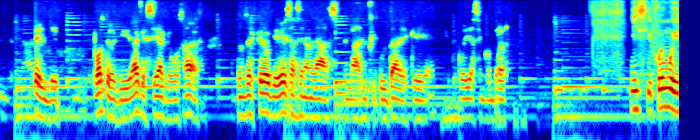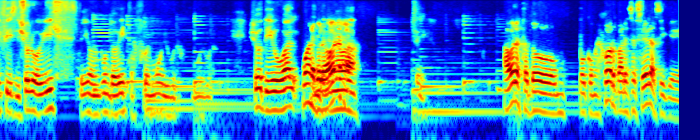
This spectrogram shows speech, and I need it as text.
entrenar el, deporte o actividad que sea que vos hagas. Entonces creo que esas eran las, las dificultades que, que te podías encontrar. Y sí, fue muy difícil. Yo lo vi, te digo, mi punto de vista, fue muy duro, muy duro. Yo te digo igual. Bueno, pero ahora. Sí. Ahora está todo un poco mejor, parece ser, así que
